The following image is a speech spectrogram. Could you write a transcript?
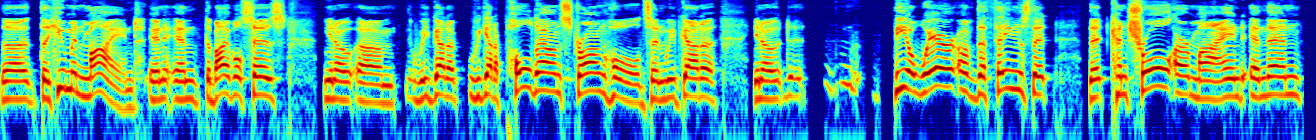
the the human mind, and and the Bible says, you know, um, we've got to we got to pull down strongholds, and we've got to, you know, be aware of the things that that control our mind and then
